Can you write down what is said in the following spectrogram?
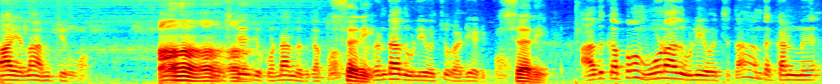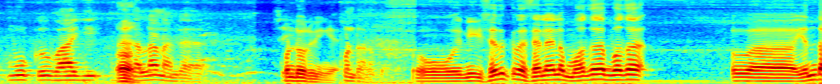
வாயெல்லாம் அமுக்கிடுவோம் ஸ்டேஜ் கொண்டாந்ததுக்கப்புறம் சரி. ரெண்டாவது உளியை வச்சு ஒரு அடி அடிப்போம். சரி. அதுக்கப்புறம் மூணாவது உளியை வச்சு தான் அந்த கண் மூக்கு வாய் இதெல்லாம் நாங்கள் கொண்டு வருவீங்க. கொண்டு வரோம் நீங்கள் செதுக்கிற சிலையில் மொத மொத எந்த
